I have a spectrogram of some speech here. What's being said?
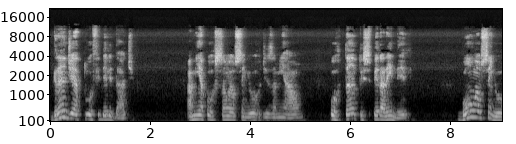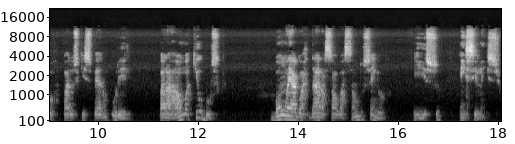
Grande é a tua fidelidade. A minha porção é o Senhor, diz a minha alma, portanto esperarei nele. Bom é o Senhor para os que esperam por ele, para a alma que o busca. Bom é aguardar a salvação do Senhor e isso em silêncio.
